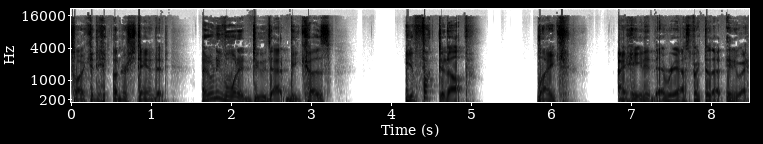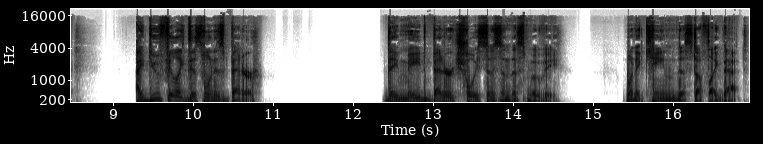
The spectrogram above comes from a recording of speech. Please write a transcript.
so I could understand it. I don't even want to do that because you fucked it up. Like, I hated every aspect of that. Anyway, I do feel like this one is better. They made better choices in this movie when it came to stuff like that.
